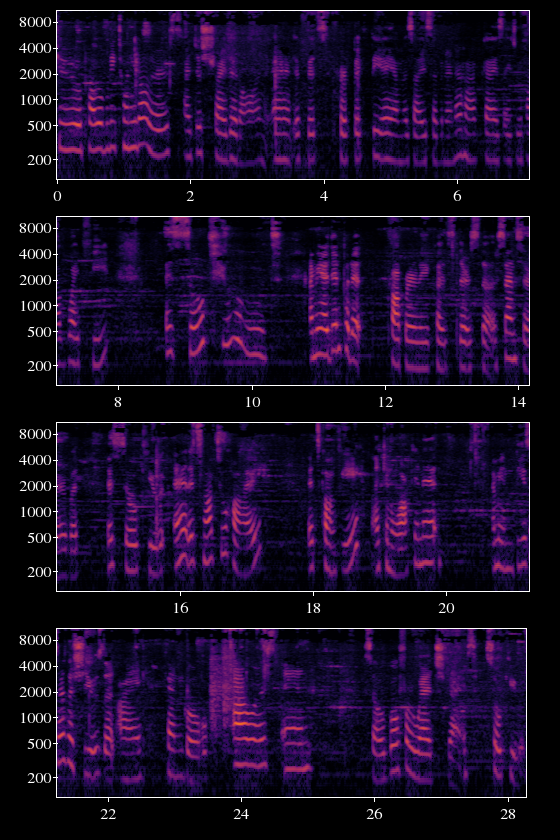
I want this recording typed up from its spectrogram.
to probably $20. I just tried it on and it fits perfectly. I am a size seven and a half, guys. I do have white feet. It's so cute. I mean, I didn't put it properly because there's the sensor, but it's so cute and it's not too high. It's comfy. I can walk in it. I mean, these are the shoes that I can go hours in. So go for wedge, guys. So cute.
